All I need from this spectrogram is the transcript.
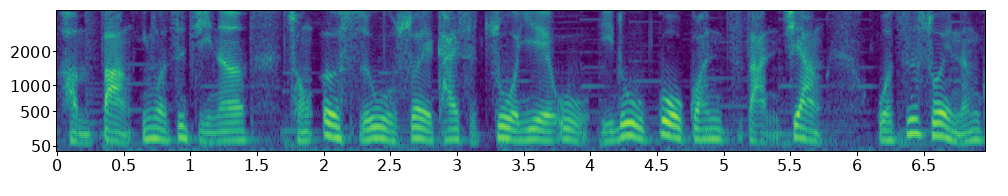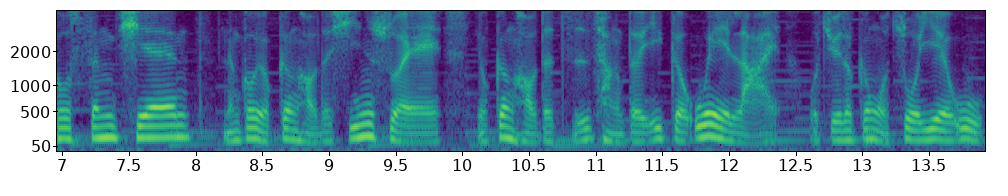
很棒，因为我自己呢，从二十五岁开始做业务，一路过关斩将。我之所以能够升迁，能够有更好的薪水，有更好的职场的一个未来，我觉得跟我做业务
